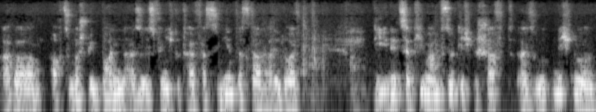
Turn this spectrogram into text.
aber auch zum Beispiel Bonn. Also das finde ich total faszinierend, was da gerade läuft. Die Initiativen haben es wirklich geschafft, also nicht nur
